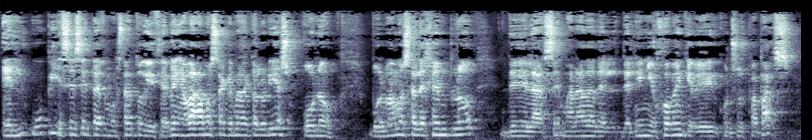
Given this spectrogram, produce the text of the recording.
El UPI es ese termostato que dice, venga, vamos a quemar calorías o no. Volvamos al ejemplo de la semanada del, del niño joven que vive con sus papás.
